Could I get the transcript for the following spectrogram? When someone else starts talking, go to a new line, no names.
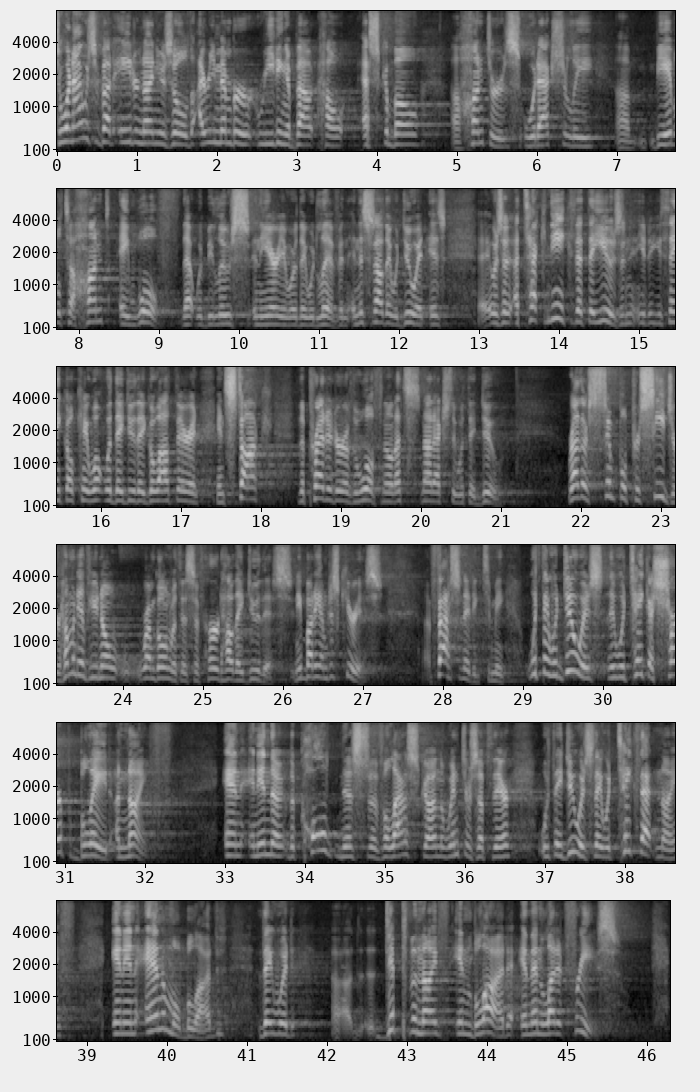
So, when I was about eight or nine years old, I remember reading about how Eskimo uh, hunters would actually um, be able to hunt a wolf that would be loose in the area where they would live. And, and this is how they would do it is it was a, a technique that they used. And you, you think, okay, what would they do? They go out there and, and stalk the predator of the wolf. No, that's not actually what they do. Rather simple procedure. How many of you know where I'm going with this, have heard how they do this? Anybody? I'm just curious fascinating to me. What they would do is they would take a sharp blade, a knife, and, and in the, the coldness of Alaska and the winters up there, what they do is they would take that knife and in animal blood, they would uh, dip the knife in blood and then let it freeze.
